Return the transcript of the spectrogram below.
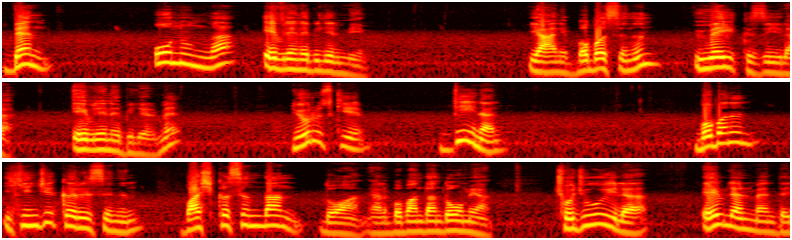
Ben onunla evlenebilir miyim? Yani babasının üvey kızıyla evlenebilir mi? Diyoruz ki dinen babanın ikinci karısının başkasından doğan yani babandan doğmayan çocuğuyla evlenmende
